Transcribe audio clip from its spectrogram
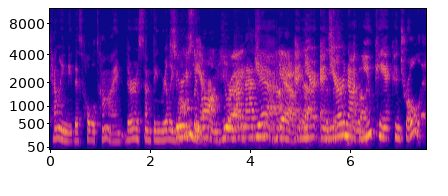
telling me this whole time there is something really seriously wrong here wrong. You are not imagining. Yeah. it, Yeah. and that you're and decision. you're not right. you can't control it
